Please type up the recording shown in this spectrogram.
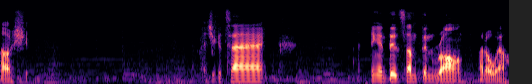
Oh shit. Magic attack. I think I did something wrong, but oh well.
